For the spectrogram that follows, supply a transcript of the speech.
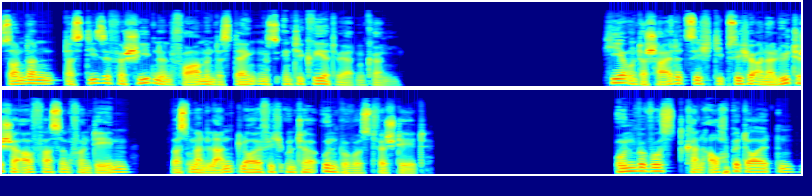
sondern dass diese verschiedenen Formen des Denkens integriert werden können. Hier unterscheidet sich die psychoanalytische Auffassung von dem, was man landläufig unter unbewusst versteht. Unbewusst kann auch bedeuten,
